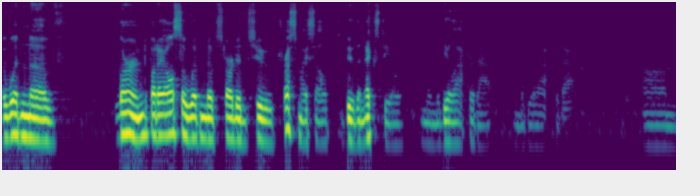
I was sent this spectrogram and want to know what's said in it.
I wouldn't have learned, but I also wouldn't have started to trust myself to do the next deal and then the deal after that and the deal after that. Um,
